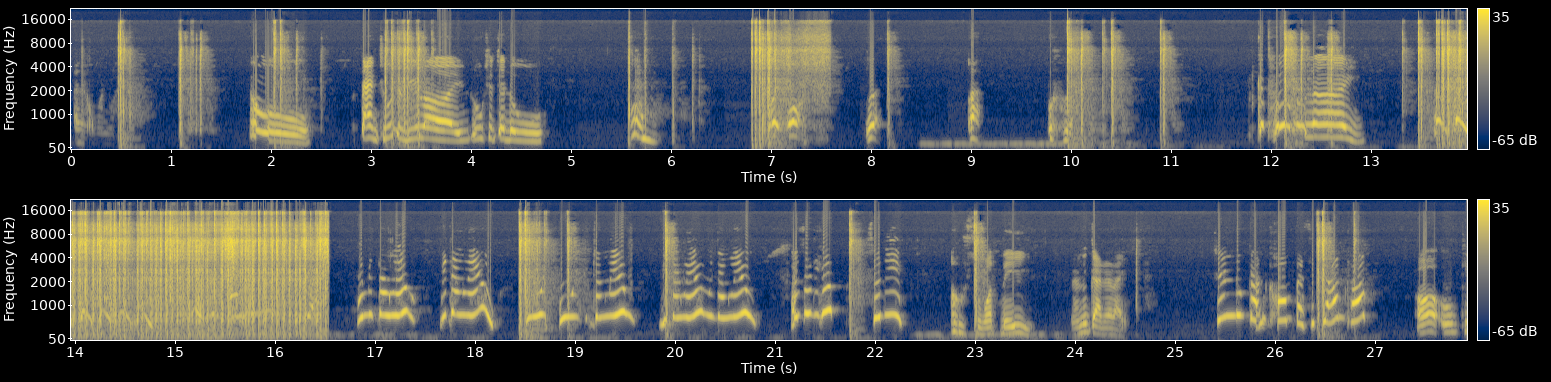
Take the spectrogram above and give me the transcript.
อะไรของมันวะโอ้แต่งชุดอย่างนี้เลย ลูกฉันจะดูอืมเอ้ยโอ้เอ้ยอะกระทืบมันเลยม่ตังแล้วม่ตังแล้วอุ้ยอุ้ยมีตังแล้วมีตังแล้วมีตังแล้วเฮ้ยสวัสดีครับสวัสดีเอ้าสวัสดีนั่นต้อการอะไร อ๋อโอเค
